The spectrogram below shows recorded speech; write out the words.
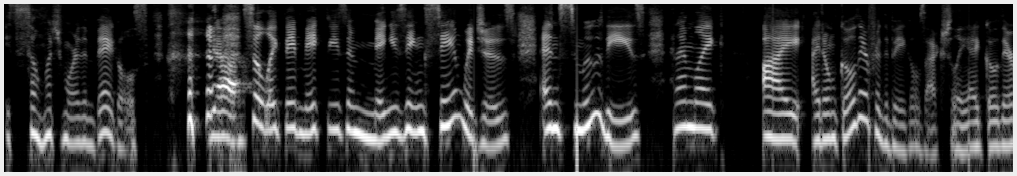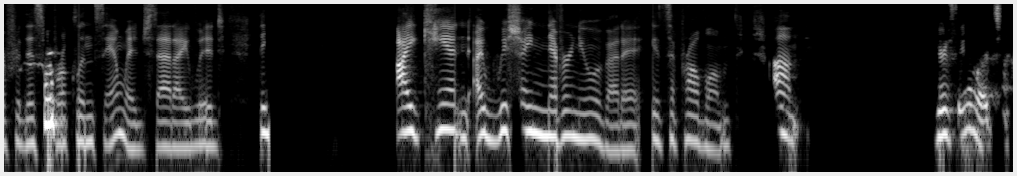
it's so much more than bagels. yeah. so like they make these amazing sandwiches and smoothies and i'm like i i don't go there for the bagels actually. I go there for this brooklyn sandwich that i would think i can't i wish i never knew about it. It's a problem. Um Your sandwich.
